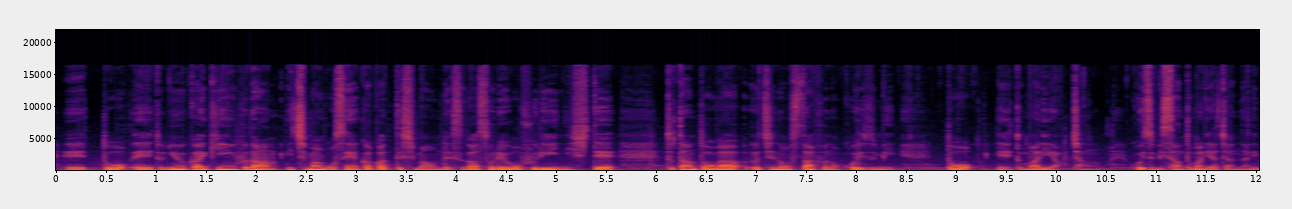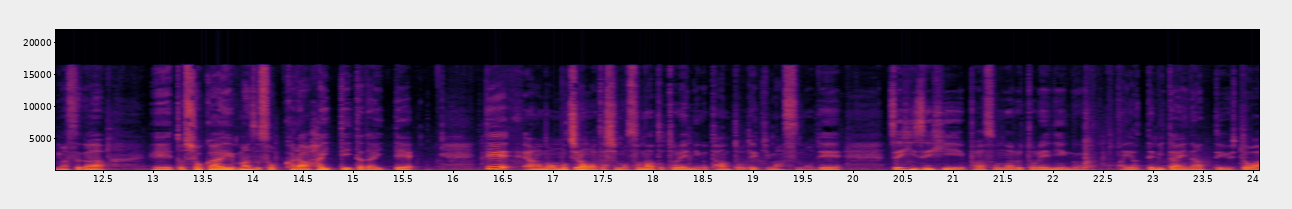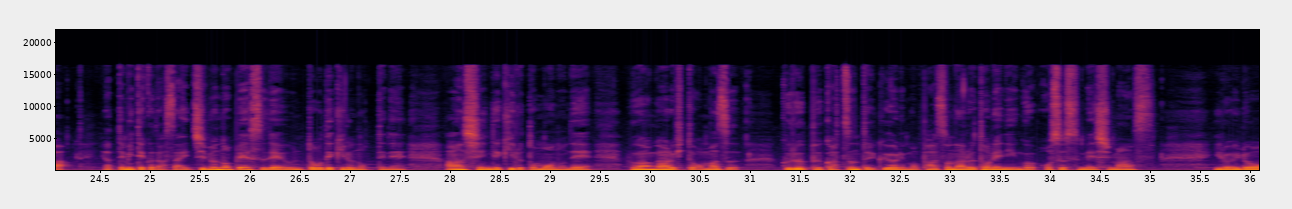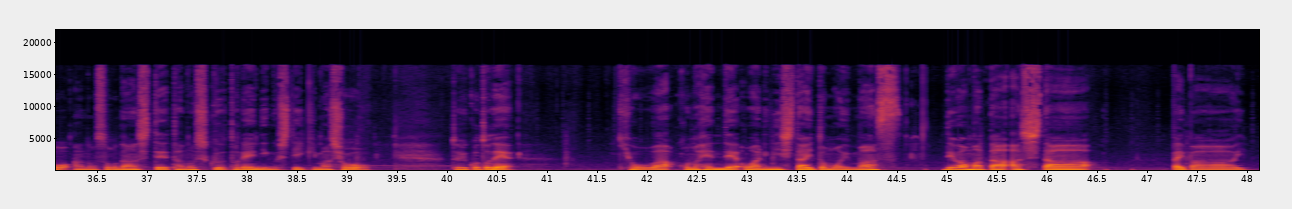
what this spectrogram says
えーとえー、と入会金普段1万5,000円かかってしまうんですがそれをフリーにして、えー、と担当がうちのスタッフの小泉と,、えー、とマリアちゃん小泉さんとマリアちゃんになりますが、えー、と初回まずそこから入っていただいてであのもちろん私もその後トレーニング担当できますのでぜひぜひパーソナルトレーニングやってみたいなっていう人はやってみてください。自分のペースで運動できるのってね安心できると思うので不安がある人はまずグループガツンと行くよりもパーソナルトレーニングおすすめします。いろいろあの相談して楽しくトレーニングしていきましょう。ということで今日はこの辺で終わりにしたいと思います。ではまた明日。バイバーイ。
